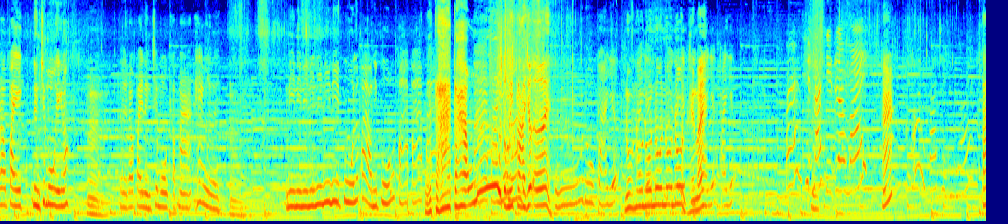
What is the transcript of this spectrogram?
เราไปหนึ่งชั่วโมงเองเนาะอืมเออเราไปหนึ่งชั่วโมงกลับมาแห้งเลยอืมนี่นี่นี่นี่นี่นี่นี่ปูหรือเปล่านี่ปูปลาปลาโอ้ปลาปลาอู้ปลาเยอะ ตรงนี้ปลาเยอะเอ้ยโอ้ดูปลาเยอะนู่นนู่นนู่นนู่นนู่นนู่นเห็นไหมปลาเยอะปลาเยอะปลาสีเหลืองไหมฮะปลาสีเหลืองปลา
